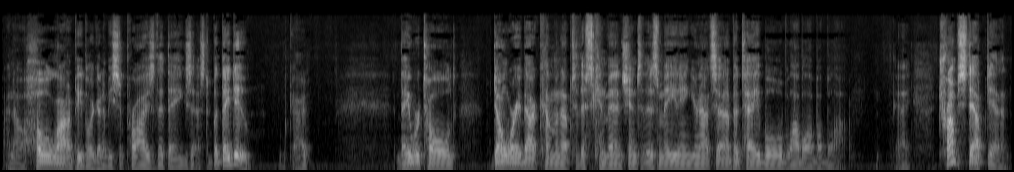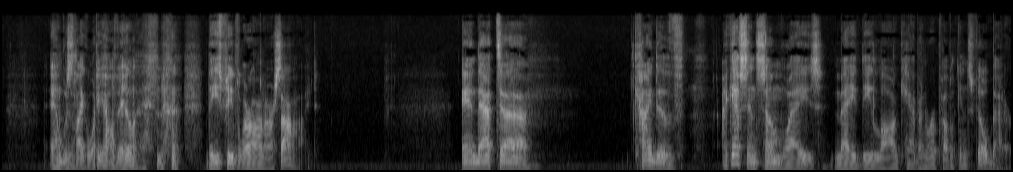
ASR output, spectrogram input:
I know a whole lot of people are going to be surprised that they exist, but they do. Okay? They were told, don't worry about coming up to this convention, to this meeting. You're not setting up a table, blah, blah, blah, blah. Okay? Trump stepped in and was like, what are y'all doing? These people are on our side. And that uh, kind of I guess in some ways made the log cabin Republicans feel better.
